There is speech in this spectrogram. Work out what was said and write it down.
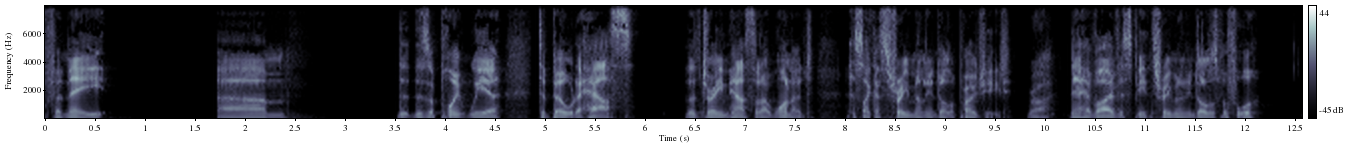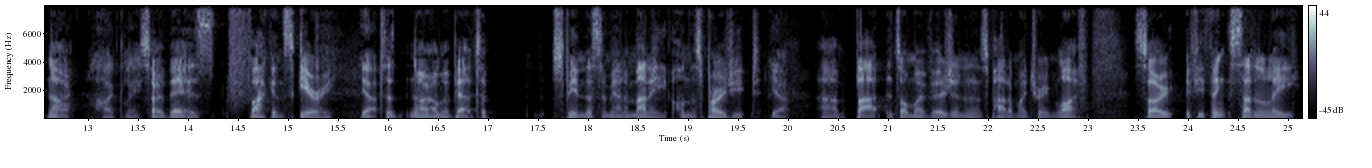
for me, um, th- there's a point where to build a house, the dream house that I wanted, it's like a three million dollar project. Right. Now, have I ever spent three million dollars before? No. Not likely. So that is fucking scary Yeah. to know I'm about to spend this amount of money on this project Yeah. um, but it's on my vision and it's part of my dream life. So if you think suddenly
